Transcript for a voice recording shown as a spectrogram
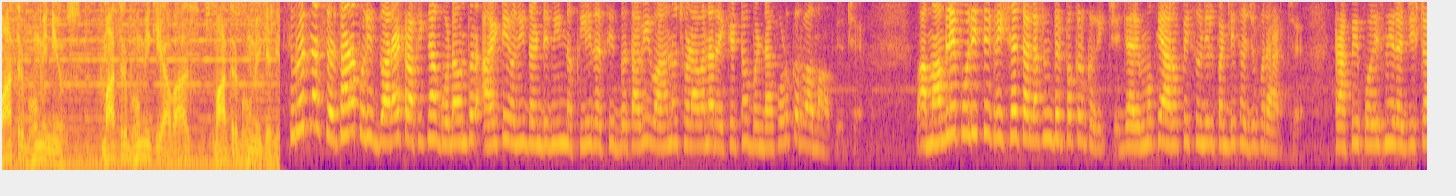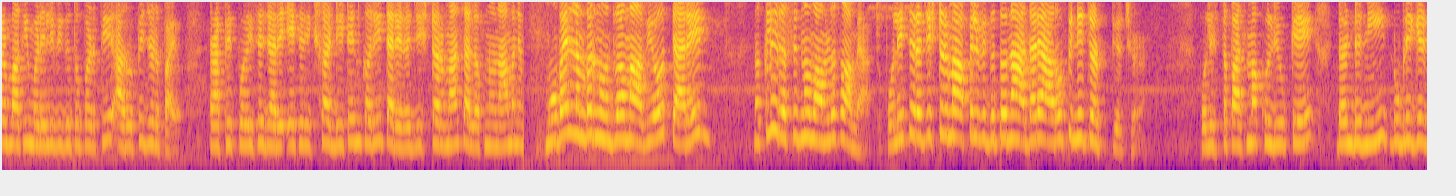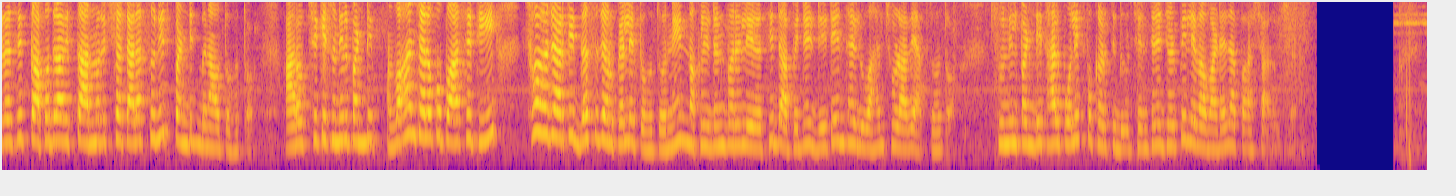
Mathrubhumi news. Mathrubhumi કી આવાજ, માતૃભૂમિ કે લિયે સુરતના સરથાણા પોલીસ દ્વારા ટ્રાફિકના ગોડાઉન પર આરટીઓની દંડની નકલી રસીદ બતાવી વાહનો છોડાવવાના રેકેટનો ભંડાફોડ કરવામાં આવ્યો છે. આ મામલે પોલીસે એક રિક્ષા ચાલકની ધરપકડ કરી છે, જ્યારે મુખ્ય આરોપી સુનિલ પંડિત હજુ ફરાર છે. ટ્રાફિક પોલીસની રજિસ્ટરમાંથી મળેલી વિગતો પરથી આરોપી ઝડપાયો. ટ્રાફિક પોલીસે જ્યારે એક રિક્ષા ડિટેન કરી, ત્યારે રજિસ્ટરમાં ચાલકનું નામ અને મોબાઈલ નંબર નોંધવામાં આવ્યો, ત્યારે નકલી રસીદનો મામલો સામે આવ્યો. પોલીસે રજિસ્ટરમાં આપેલ વિગતોના આધારે આરોપીને ઝડપ્યો છે. પોલીસ તપાસમાં ખુલ્યું કે દંડની ડુપ્લિકેટ રસીદ કાપોદ્રા વિસ્તારનો રિક્ષા ચાલક સુનિલ પંડિત બનાવતો હતો. આરોપ છે કે સુનિલ પંડિત વાહન ચાલકો પાસેથી છ હજારથી દસ હજાર રૂપિયા લેતો હતો અને નકલી દંડ ભરેલી રસીદ આપીને ડિટેન થયેલું વાહન છોડાવી આપતો હતો. સુનિલ પંડિત હાલ પોલીસ પકડતી દૂર છે અને તેને ઝડપી લેવા માટે તપાસ ચાલુ છે.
